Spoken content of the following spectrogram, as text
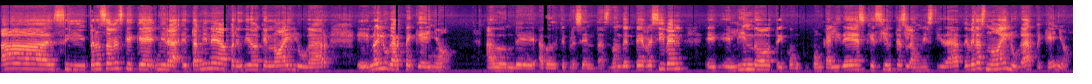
Ay, sí, pero sabes que, que mira, eh, también he aprendido que no hay lugar, eh, no hay lugar pequeño a donde, a donde te presentas, donde te reciben eh, lindo, te, con, calidez, que sientes la honestidad. De veras, no hay lugar pequeño.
